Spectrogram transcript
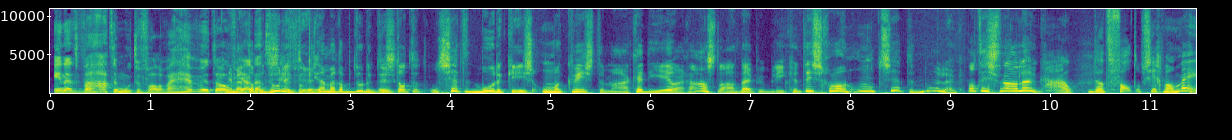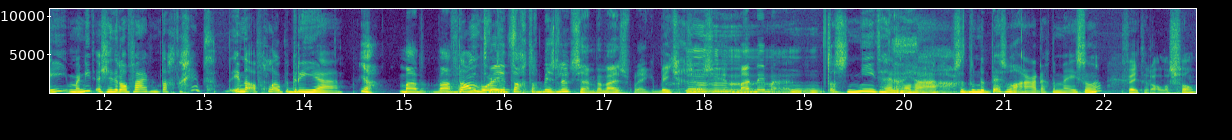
in het water moeten vallen. Waar hebben we het over? Nee, maar ja, dat, is bedoel ik dus. Nee, maar dat bedoel ik dus. Dat het ontzettend moeilijk is om een quiz te maken die heel erg aanslaat bij het publiek. Het is gewoon ontzettend moeilijk. Wat is er nou leuk? Nou, dat valt op zich wel mee, maar niet als je er al 85 hebt in de afgelopen drie jaar. Ja, maar waarvan Dan de wordt het- 82 mislukt zijn, bij wijze van spreken. Een beetje gechargeerd. Maar nee, maar... Dat is niet helemaal waar. Ze doen het best wel aardig, de meesten hoor. Ik weet er alles van.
